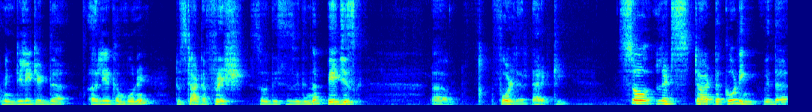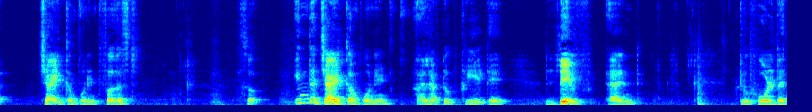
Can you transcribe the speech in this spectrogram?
I mean deleted the earlier component to start afresh. So this is within the pages uh, folder directory. So let's start the coding with the child component first. So in the child component, I'll have to create a div and to hold the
